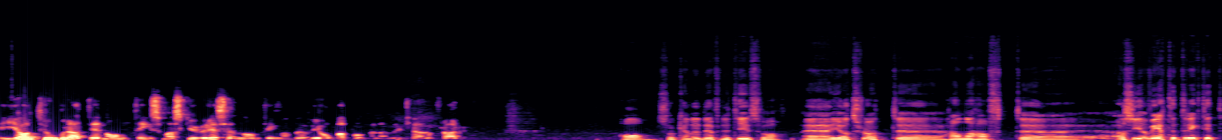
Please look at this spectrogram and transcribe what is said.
jag tror att det är någonting som har skurit sig, någonting man behöver jobba på mellan Leclerc och Ferrari. Ja, så kan det definitivt vara. Eh, jag tror att eh, han har haft, eh, alltså jag vet inte riktigt,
